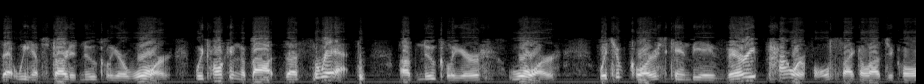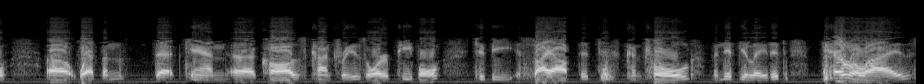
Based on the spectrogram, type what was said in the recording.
that we have started nuclear war. We're talking about the threat of nuclear war, which of course can be a very powerful psychological uh, weapon that can uh, cause countries or people to be psyopted, controlled, manipulated, paralyzed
